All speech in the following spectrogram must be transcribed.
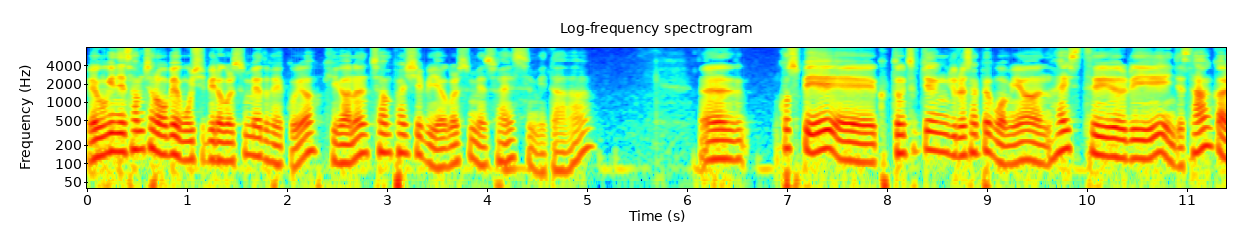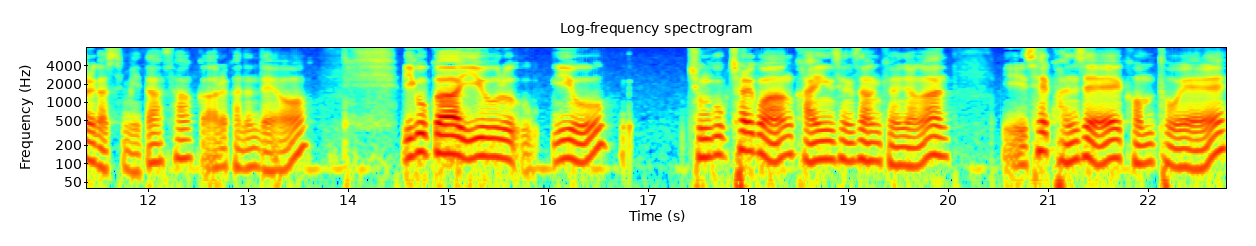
외국인이 3,551억을 순매도했고요. 기관은 1,082억을 순매수했습니다. 에, 코스피 에, 급등 특징주를 살펴보면 하이스트리 이제 상한가를 갔습니다. 상한가를 갔는데요. 미국과 EU, EU 중국 철광 가인 생산 겨냥한 이 새 관세 검토에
